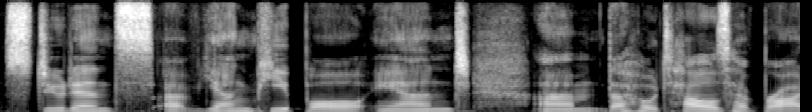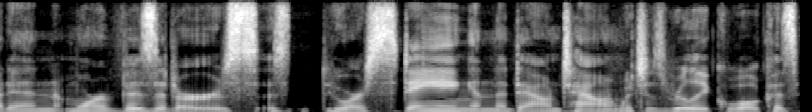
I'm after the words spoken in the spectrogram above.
students, of young people, and um, the hotels have brought in more visitors who are staying in the downtown, which is really cool because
